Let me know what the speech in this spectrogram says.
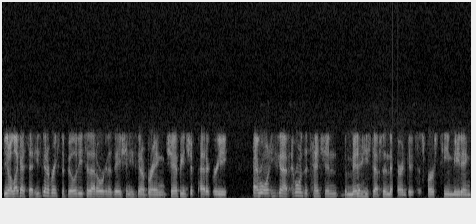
you know, like I said, he's going to bring stability to that organization. He's going to bring championship pedigree. Everyone, he's going to have everyone's attention the minute he steps in there and gets his first team meeting.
